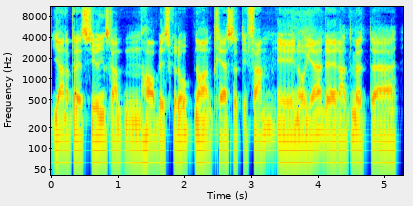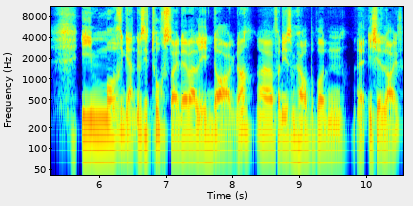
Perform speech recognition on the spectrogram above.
gjerne fordi styringsrenten har blitt skrudd opp. Nå er den 3,75 i Norge. Det er rentemøte i morgen, dvs. Si torsdag. Det er vel i dag, da, eh, for de som hører på podden eh, ikke live.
